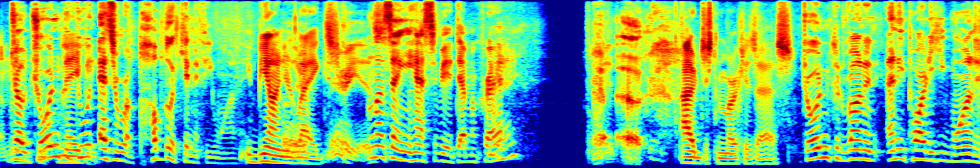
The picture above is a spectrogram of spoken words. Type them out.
on? Joe Jordan could do Maybe. it as a Republican if he wanted. You'd be on your oh, there, legs. There he is. I'm not saying he has to be a Democrat. Right. I would just murk his ass. Jordan could run in any party he wanted.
